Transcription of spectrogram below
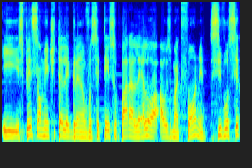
e especialmente o Telegram, você ter isso paralelo ao smartphone, se você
